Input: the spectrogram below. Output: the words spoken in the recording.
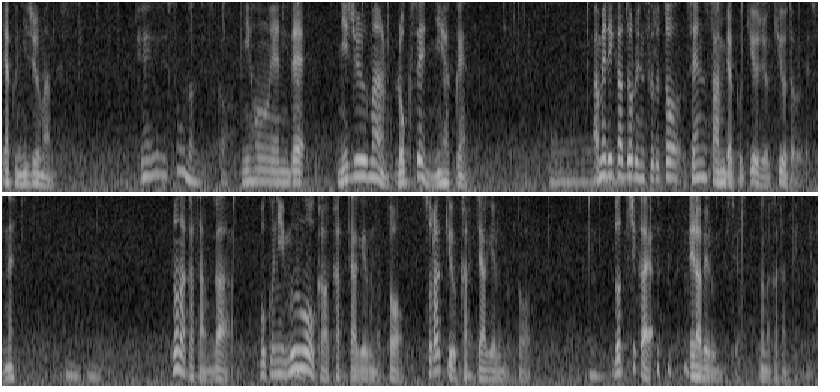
約20万です。えー、そうなんですか。日本円で20万6200円アメリカドルにすると1399ドルですね。野中さんが僕にムーンウォーカー買ってあげるのとソラキュー買ってあげるのとどっちか選べるんですよ 野中さん的には。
